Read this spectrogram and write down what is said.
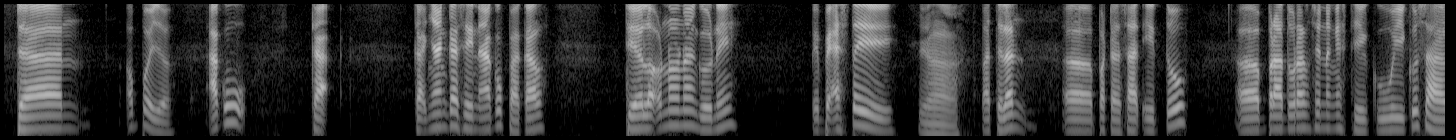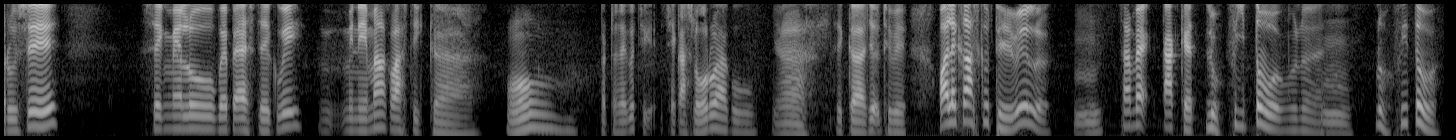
dan apa ya aku gak gak nyangka sih aku bakal dialogno nang nggone PPST Ya. padahal eh, pada saat itu eh, peraturan sing nang SD kuwi iku seharusnya sing melu PPSD kuwi minimal kelas 3 Oh. pada saat itu cek kelas loro aku Ya. tiga juk dhewe wali kelasku dhewe lho Hmm. sampai kaget lho Vito ngono Hmm. Loh, Vito. Loh,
